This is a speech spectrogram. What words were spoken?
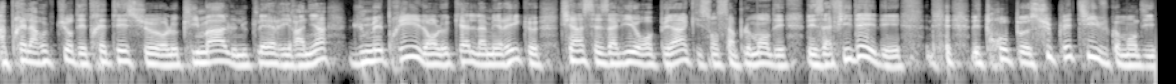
après la rupture des traités sur le climat, le nucléaire iranien, du mépris dans lequel l'Amérique tient ses alliés européens qui sont simplement des, des affidés, des, des, troupes supplétives, comme on dit.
